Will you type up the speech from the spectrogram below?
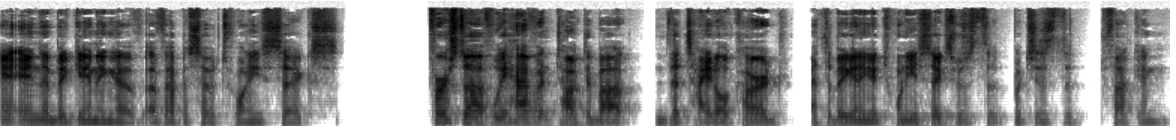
in, the beginning of of episode 26 first off we haven't talked about the title card at the beginning of 26 was the which is the fucking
